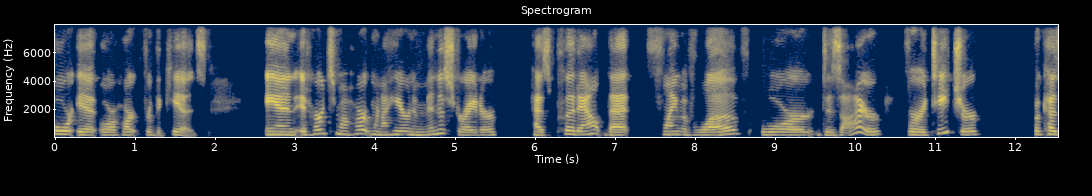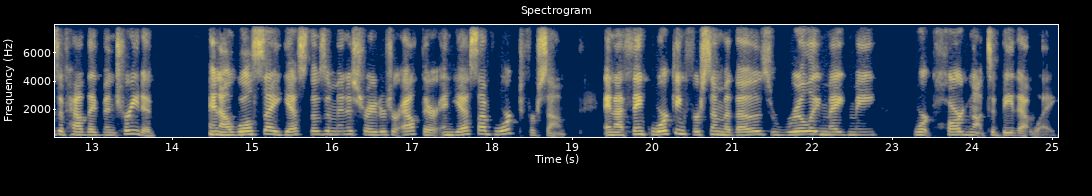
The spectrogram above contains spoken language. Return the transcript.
for it or a heart for the kids. And it hurts my heart when I hear an administrator has put out that flame of love or desire for a teacher because of how they've been treated. And I will say, yes, those administrators are out there. And yes, I've worked for some. And I think working for some of those really made me work hard not to be that way.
